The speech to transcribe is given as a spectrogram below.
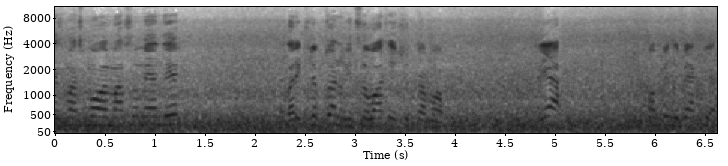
There's my small muscle man there. I got it clipped on, it's the water it should come off. So yeah, up in the back here.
